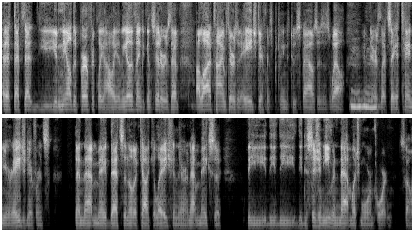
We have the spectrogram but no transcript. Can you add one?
that's that. You nailed it perfectly, Holly. And the other thing to consider is that a lot of times there's an age difference between the two spouses as well. Mm-hmm. If there's, let's say, a ten-year age difference, then that may that's another calculation there, and that makes a, the the the the decision even that much more important. So.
